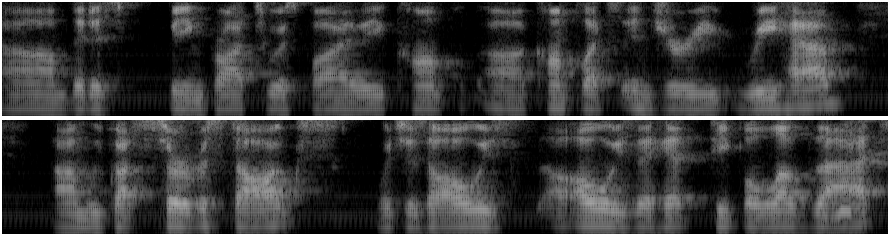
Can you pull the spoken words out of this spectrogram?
um, that is being brought to us by the comp- uh, complex injury rehab. Um, we've got service dogs, which is always always a hit. People love that,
